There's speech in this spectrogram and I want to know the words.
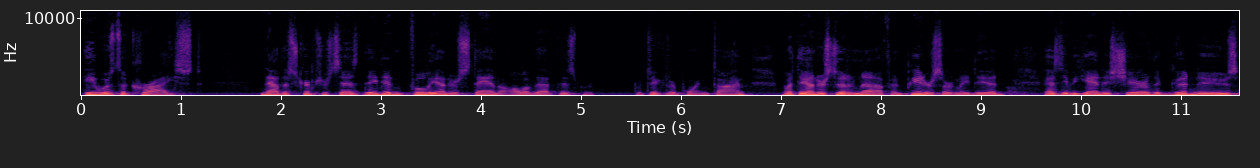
He was the Christ. Now, the scripture says they didn't fully understand all of that at this particular point in time, but they understood enough, and Peter certainly did, as he began to share the good news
